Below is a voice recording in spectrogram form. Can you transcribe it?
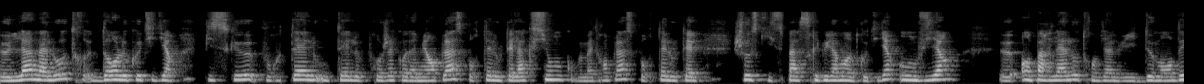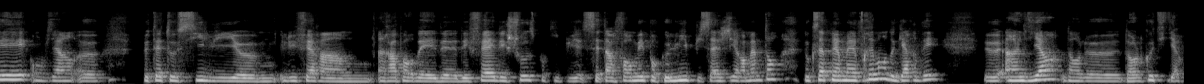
euh, l'un à l'autre dans le quotidien, puisque pour tel ou tel projet qu'on a mis en place, pour telle ou telle action qu'on veut mettre en place, pour telle ou telle chose qui se passe régulièrement dans notre quotidien, on vient euh, en parler à l'autre, on vient lui demander, on vient euh, peut-être aussi lui euh, lui faire un, rapport des, des, des, faits, des choses pour qu'il puisse s'être informé, pour que lui puisse agir en même temps. Donc ça permet vraiment de garder un lien dans le dans le quotidien.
